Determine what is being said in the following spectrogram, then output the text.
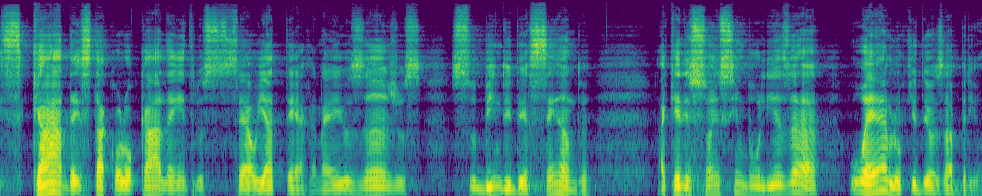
escada está colocada entre o céu e a terra, né? e os anjos subindo e descendo, aquele sonho simboliza o elo que Deus abriu.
